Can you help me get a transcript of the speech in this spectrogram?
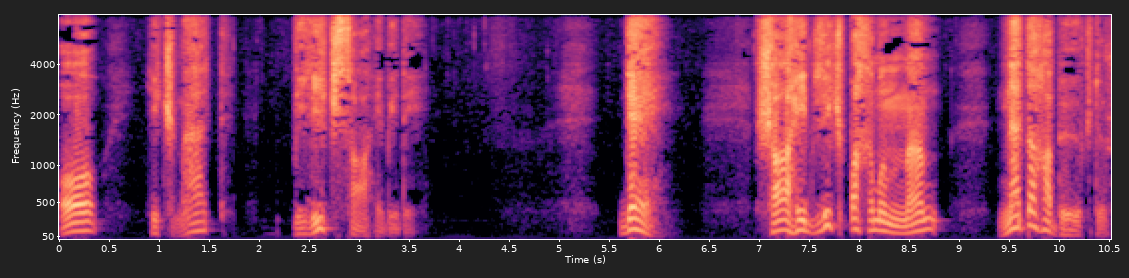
O, hikmət, bilik sahibidir. De, şahidlik baxımından nə daha böyükdür?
